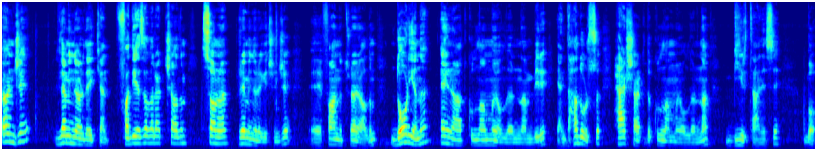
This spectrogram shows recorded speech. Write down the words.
Önce la minördeyken fa diyez alarak çaldım. Sonra re minöre geçince e, fa nötral aldım. Doryan'ı en rahat kullanma yollarından biri. Yani daha doğrusu her şarkıda kullanma yollarından bir tanesi bu.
